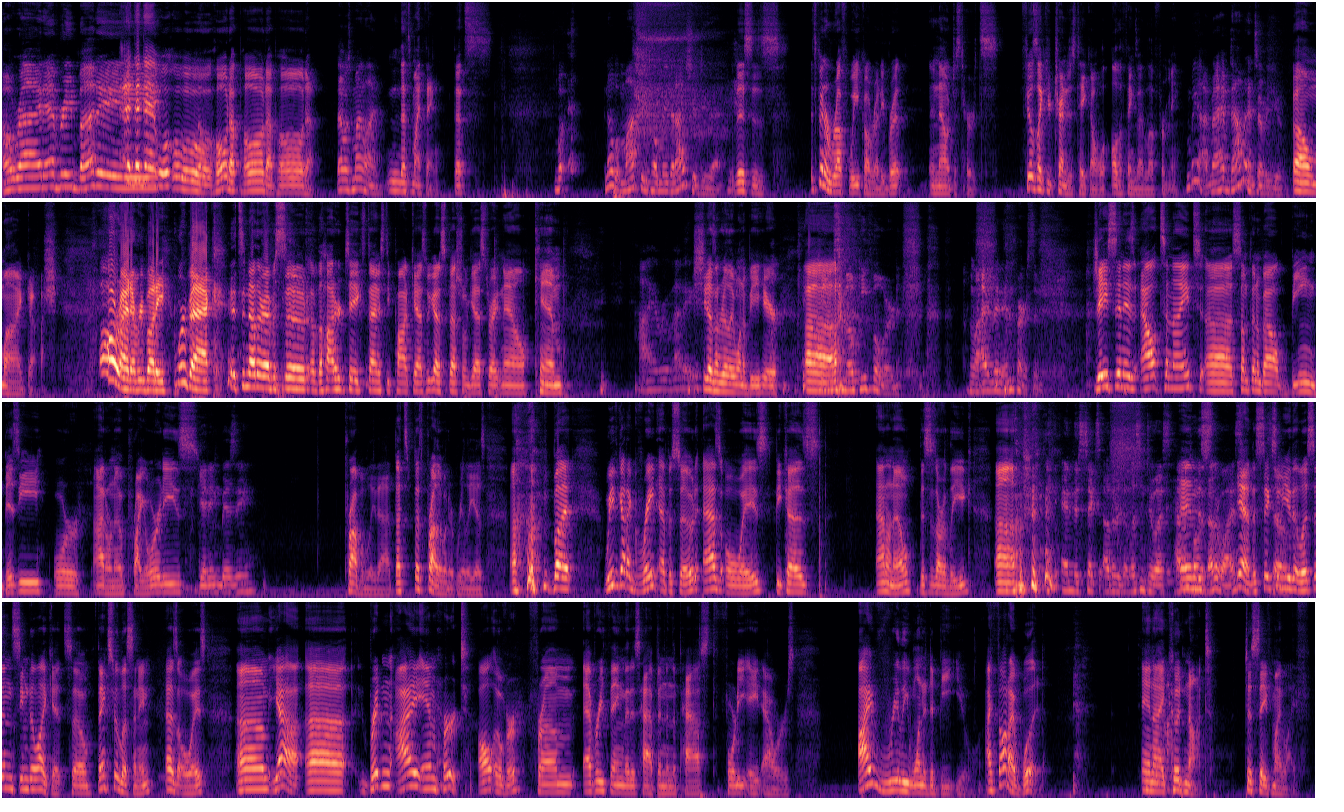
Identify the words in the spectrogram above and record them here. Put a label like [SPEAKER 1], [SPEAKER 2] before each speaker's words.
[SPEAKER 1] All right, everybody.
[SPEAKER 2] Eh, da- whoa, whoa, whoa, whoa. Hold up, hold up, hold up.
[SPEAKER 1] That was my line.
[SPEAKER 2] Mm, that's my thing. That's
[SPEAKER 1] But no, but Monty told me that I should do that.
[SPEAKER 2] this is. It's been a rough week already, Britt, and now it just hurts. It feels like you're trying to just take all all the things I love from me.
[SPEAKER 1] But yeah, I, mean, I have dominance over you.
[SPEAKER 2] Oh my gosh. All right, everybody, we're back. It's another episode of the Hotter Takes Dynasty podcast. We got a special guest right now, Kim.
[SPEAKER 3] Hi, everybody.
[SPEAKER 2] She doesn't really want to be here. Uh,
[SPEAKER 1] Smoky Ford, live and in person.
[SPEAKER 2] Jason is out tonight. Uh, something about being busy or I don't know priorities.
[SPEAKER 1] Getting busy.
[SPEAKER 2] Probably that. That's that's probably what it really is. but we've got a great episode as always because I don't know. This is our league. Um,
[SPEAKER 1] And the six others that listen to us haven't told us otherwise.
[SPEAKER 2] yeah, the six
[SPEAKER 1] So-
[SPEAKER 2] of you that listen seem to like it. So thanks for listening, as always. Um, yeah, uh, Britain, I am hurt all over from everything that has happened in the past 48 hours. I really wanted to beat you. I thought I would. And I could not to save my life.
